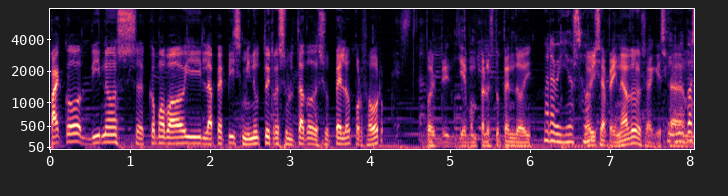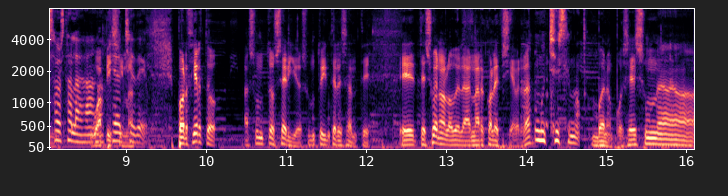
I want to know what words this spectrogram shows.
Paco, dinos eh, cómo va hoy la Pepis, minuto y resultado de su pelo, por favor. Pues lleva un pelo estupendo hoy. Maravilloso. Hoy se ha peinado, o sea que Sí, está me he pasado hasta la guapísima. GHD. Por cierto, asunto serio, asunto interesante. Eh, ¿Te suena lo de la narcolepsia, verdad? Muchísimo. Bueno, pues es una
